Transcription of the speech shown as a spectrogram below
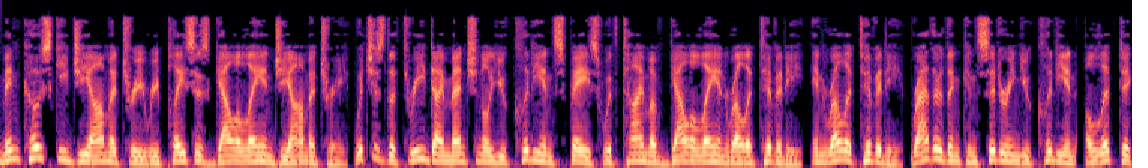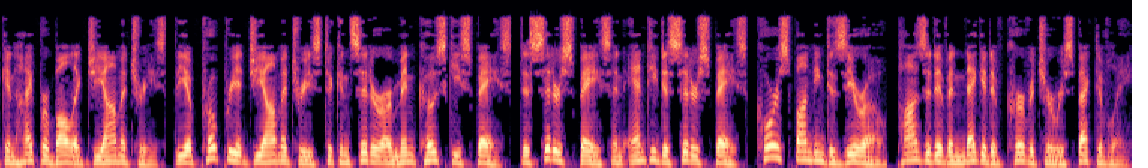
Minkowski geometry replaces Galilean geometry which is the three-dimensional Euclidean space with time of Galilean relativity. In relativity, rather than considering Euclidean, elliptic and hyperbolic geometries, the appropriate geometries to consider are Minkowski space, de Sitter space and anti-de Sitter space, corresponding to zero, positive and negative curvature respectively.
